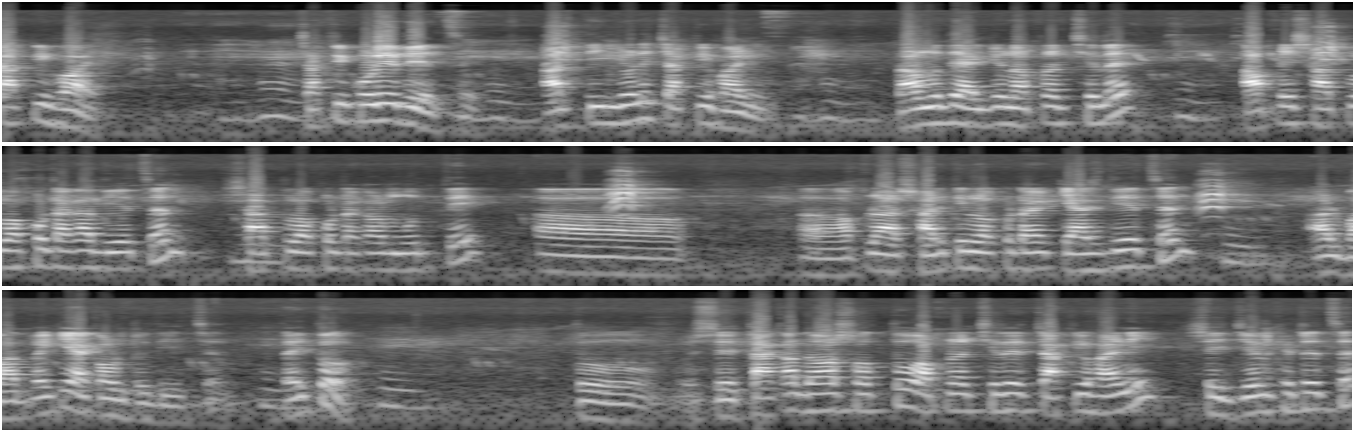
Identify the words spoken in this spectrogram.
চাকরি হয়। হ্যাঁ। চাকরি করে দিয়েছে হ্যাঁ। আর তিনজনের চাকরি হয়নি। হ্যাঁ। তার মধ্যে একজন আপনার ছেলে আপনি সাত লক্ষ টাকা দিয়েছেন। সাত লক্ষ টাকার মধ্যে আপনার সাড়ে তিন লক্ষ টাকা ক্যাশ দিয়েছেন আর বাদ বাকি অ্যাকাউন্টও দিয়েছেন। তাই তো? তো সে টাকা দেওয়া সত্ত্বেও আপনার ছেলের চাকরি হয়নি সেই জেল খেটেছে।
